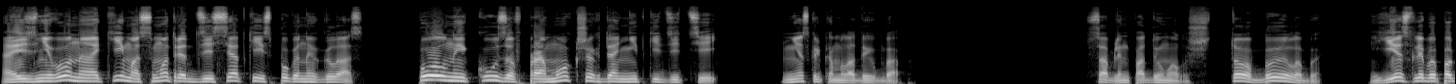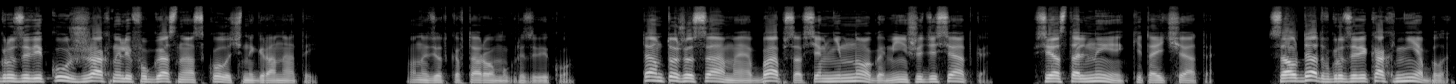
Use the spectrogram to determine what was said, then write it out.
а из него на Акима смотрят десятки испуганных глаз. Полный кузов промокших до нитки детей. Несколько молодых баб. Саблин подумал, что было бы, если бы по грузовику жахнули фугасно-осколочной гранатой. Он идет ко второму грузовику. Там то же самое, баб совсем немного, меньше десятка. Все остальные — китайчата. Солдат в грузовиках не было.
